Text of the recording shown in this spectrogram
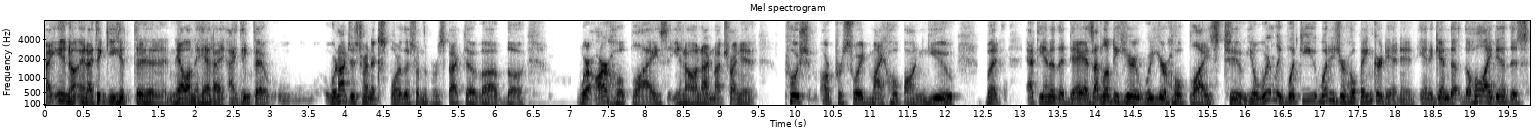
I you know, and I think you hit the nail on the head. I I think that we're not just trying to explore this from the perspective of the where our hope lies, you know, and I'm not trying to push or persuade my hope on you, but at the end of the day, as I'd love to hear where your hope lies too. You know, really, what do you what is your hope anchored in? And and again, the the whole idea of this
